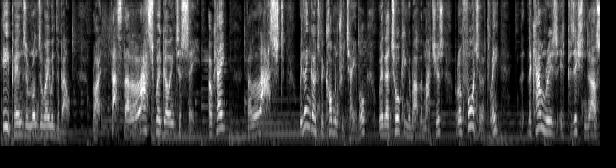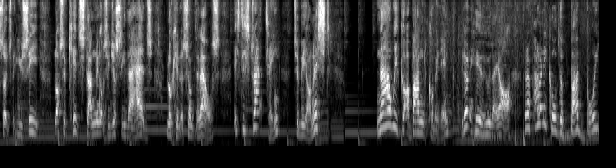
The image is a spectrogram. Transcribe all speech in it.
He pins and runs away with the belt. Right, that's the last we're going to see, okay? The last. We then go to the commentary table where they're talking about the matches, but unfortunately, the camera is, is, positioned as such that you see lots of kids standing up, so you just see their heads looking at something else. It's distracting, to be honest. Now we've got a band coming in. We don't hear who they are. They're apparently called the Bad Boy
